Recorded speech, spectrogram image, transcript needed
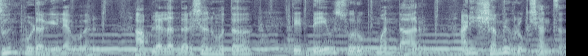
इथून पुढं गेल्यावर आपल्याला दर्शन होतं ते देव स्वरूप मंदार आणि शमी वृक्षांचं.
